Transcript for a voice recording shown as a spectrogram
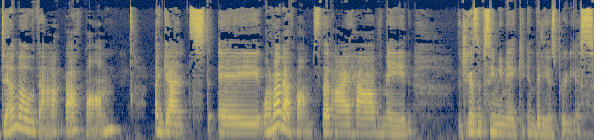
demo that bath bomb against a one of my bath bombs that I have made that you guys have seen me make in videos previous.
